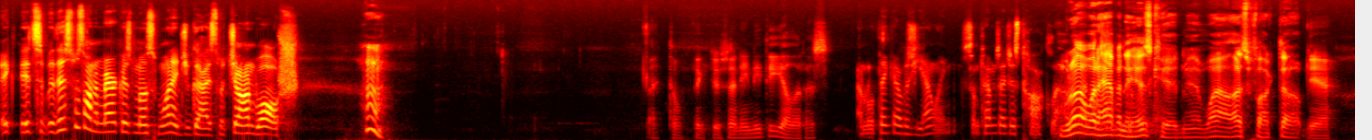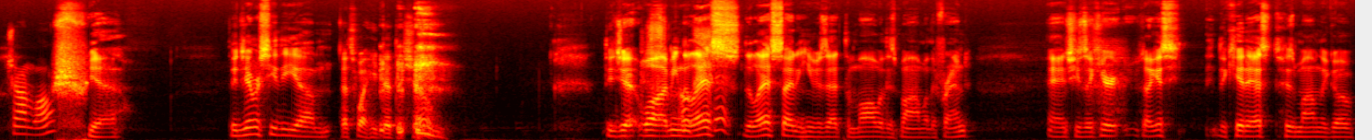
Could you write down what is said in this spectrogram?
It, it's this was on America's Most Wanted, you guys, with John Walsh. Huh. I don't think there's any need to yell at us. I don't think I was yelling. Sometimes I just talk loud. What about what happened to his kid, man? Wow, that's fucked up. Yeah. John Walsh? Yeah. Did you ever see the um That's why he did the show. Did you? Well, I mean, the Oh, last the last sighting he was at the mall with his mom with a friend, and she's like, "Here." I guess the kid asked his mom to go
